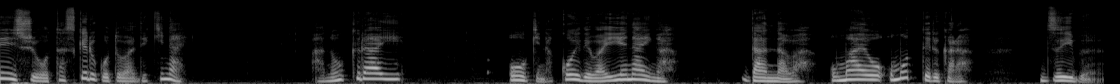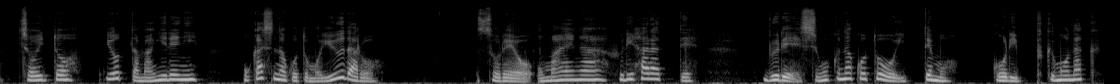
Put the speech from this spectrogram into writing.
亭主を助けることはできない。あのくらい大きな声では言えないが旦那はお前を思ってるからずいぶんちょいと酔った紛れにおかしなことも言うだろう。それをお前が振り払って無礼至極なことを言ってもご立腹もなく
